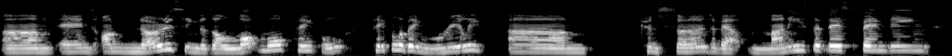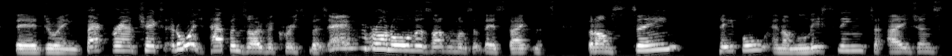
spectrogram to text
Um, and I'm noticing there's a lot more people people are being really um, concerned about monies that they're spending. They're doing background checks. It always happens over Christmas. Everyone all of a sudden looks at their statements. But I'm seeing people and I'm listening to agents.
